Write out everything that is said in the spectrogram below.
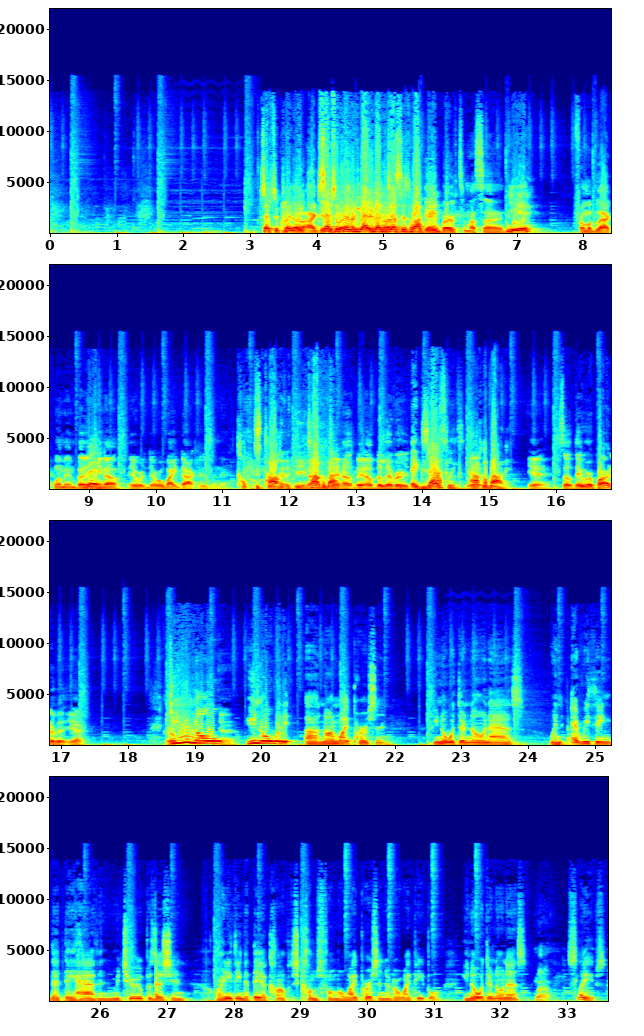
Subsequently, you know, I gave, subsequently, we got young birth, Justice walked gave birth to my son Yeah. from a black woman, but Right. you know, there were there were white doctors in there. Let's talk, you know, talk about they it. help, they help deliver Exactly. justice. Talk yeah. about it. Yeah. So they were a part of it. Yeah. They Do you know? Yeah. You know what a uh, non-white person? You know what they're known as when everything that they have in material possession or anything that they accomplish comes from a white person and or white people. You know what they're known as? Well, Slaves.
